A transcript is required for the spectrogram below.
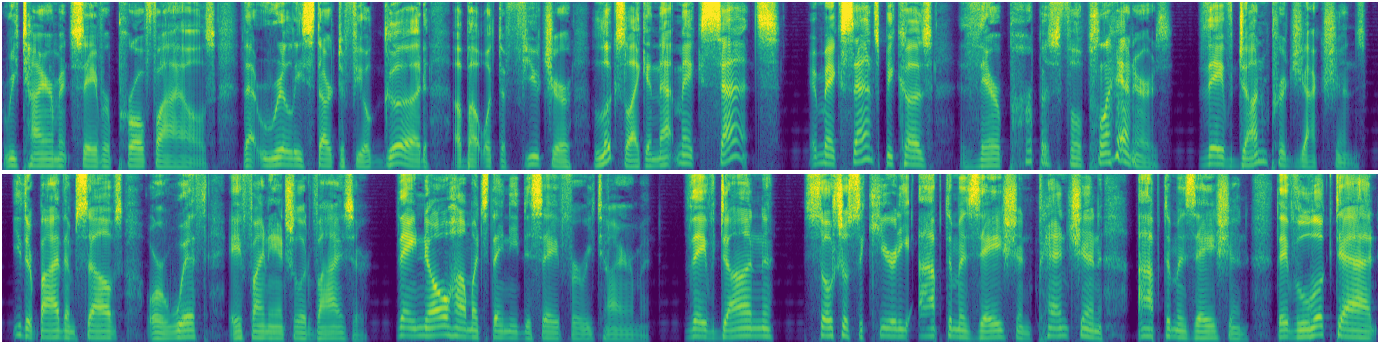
retirement saver profiles that really start to feel good about what the future looks like. And that makes sense. It makes sense because they're purposeful planners. They've done projections either by themselves or with a financial advisor. They know how much they need to save for retirement. They've done Social Security optimization, pension optimization. They've looked at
